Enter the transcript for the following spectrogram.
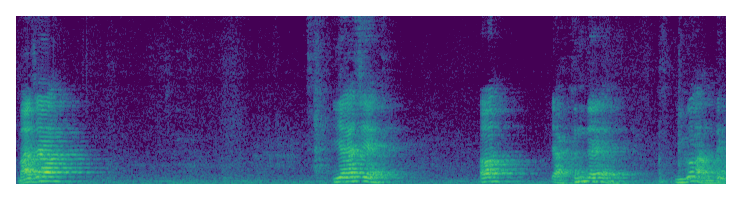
맞아? 이해하지? 어? 야, 근데 이건 안 돼.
